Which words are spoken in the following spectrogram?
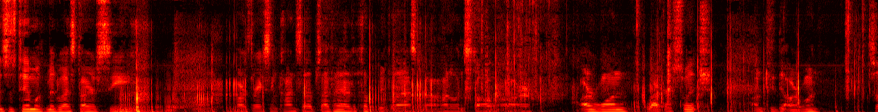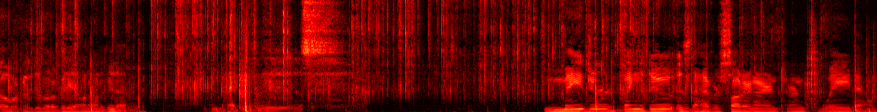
This is Tim with Midwest RC Barth Racing Concepts. I've had a couple people ask about how to install our R1 rocker switch onto the R1. So we're going to do a little video on how to do that. Unpack this. Major thing to do is to have your soldering iron turned way down.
